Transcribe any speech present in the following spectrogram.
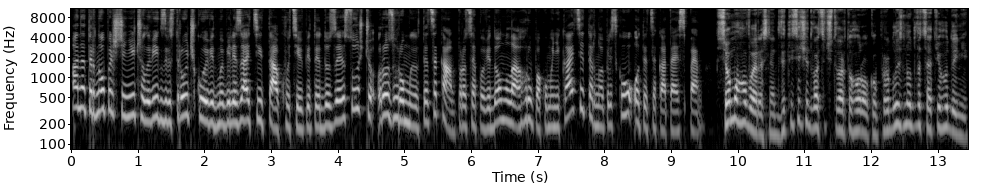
А на Тернопільщині чоловік з відстрочкою від мобілізації так хотів піти до ЗСУ, що розгромив ТЦК. Про це повідомила група комунікацій Тернопільського ОТЦК та СП. 7 вересня 2024 року, приблизно о 20 годині,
